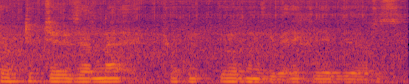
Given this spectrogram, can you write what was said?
çöktükçe üzerine köpük gördüğünüz gibi ekleyebiliyoruz.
